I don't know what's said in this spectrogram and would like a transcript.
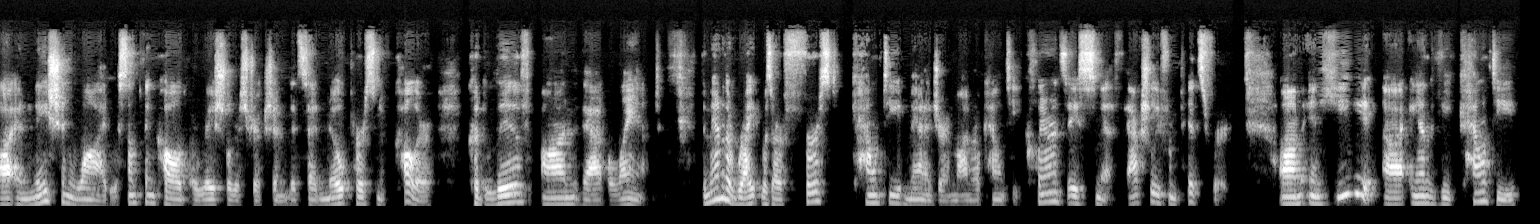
uh, and nationwide was something called a racial restriction that said no person of color could live on that land. The man on the right was our first county manager in Monroe County, Clarence A. Smith, actually from Pittsford. Um, and he uh, and the county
